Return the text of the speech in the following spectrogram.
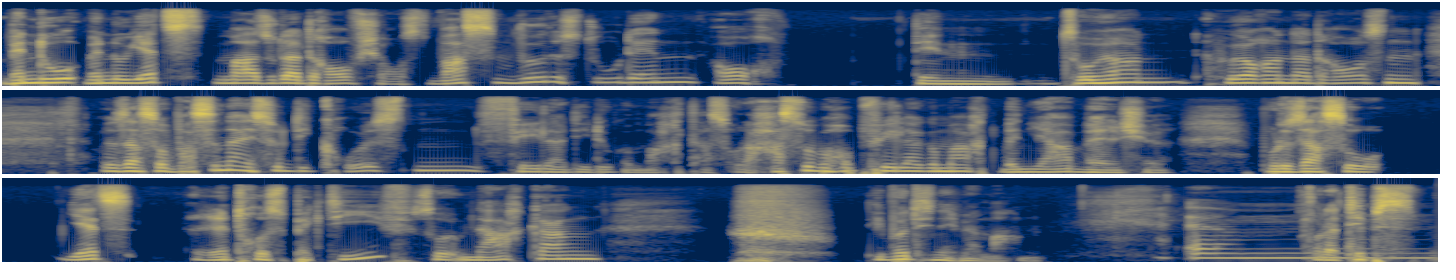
wenn du, wenn du jetzt mal so da drauf schaust, was würdest du denn auch den Zuhörern Hörern da draußen, du sagst so, was sind eigentlich so die größten Fehler, die du gemacht hast? Oder hast du überhaupt Fehler gemacht? Wenn ja, welche? Wo du sagst so, jetzt retrospektiv, so im Nachgang, die würde ich nicht mehr machen. Ähm, Oder Tipps, ne?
